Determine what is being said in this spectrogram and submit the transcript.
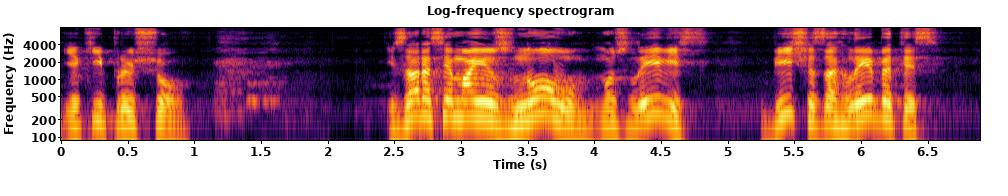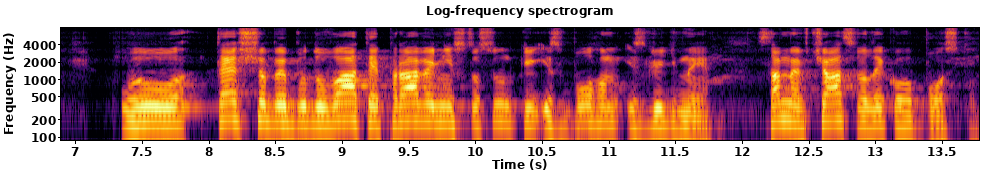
який пройшов? І зараз я маю знову можливість більше заглибитись у те, щоб будувати правильні стосунки із Богом і з людьми саме в час Великого посту.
